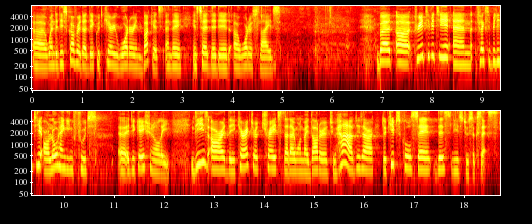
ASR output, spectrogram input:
uh, when they discovered that they could carry water in buckets, and they instead they did uh, water slides. But uh, creativity and flexibility are low-hanging fruits uh, educationally. These are the character traits that I want my daughter to have. These are the KIPP schools say this leads to success.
